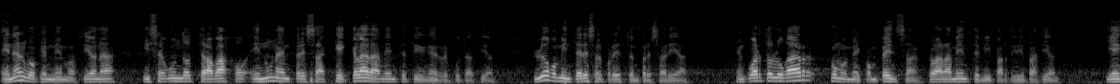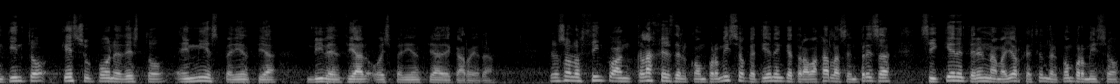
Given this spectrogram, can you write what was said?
en algo que me emociona y segundo, trabajo en una empresa que claramente tiene reputación. Luego me interesa el proyecto empresarial. En cuarto lugar, cómo me compensa claramente mi participación. Y en quinto, qué supone de esto en mi experiencia vivencial o experiencia de carrera. Esos son los cinco anclajes del compromiso que tienen que trabajar las empresas si quieren tener una mayor gestión del compromiso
